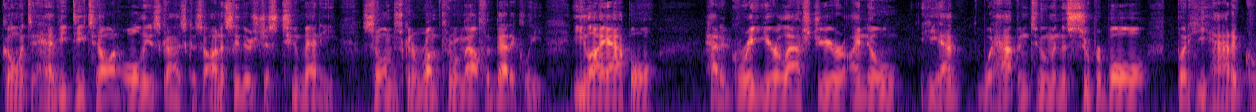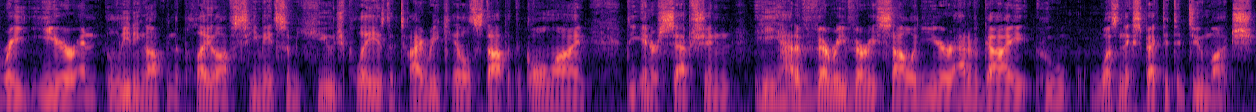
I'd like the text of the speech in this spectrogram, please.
go into heavy detail on all these guys because honestly, there's just too many. So I'm just going to run through them alphabetically. Eli Apple had a great year last year. I know he had what happened to him in the Super Bowl, but he had a great year. And leading up in the playoffs, he made some huge plays. The Tyreek Hill stop at the goal line, the interception. He had a very, very solid year out of a guy who wasn't expected to do much.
